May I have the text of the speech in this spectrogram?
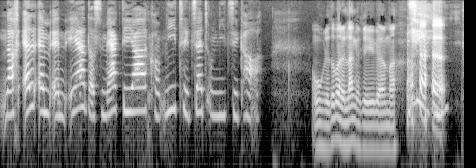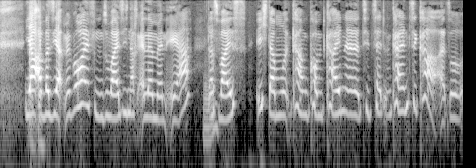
nach LMNR, das merkt ihr ja, kommt nie TZ und nie CK. Oh, das ist aber eine lange Regel immer. ja, aber sie hat mir geholfen. So weiß ich nach LMNR. Ja. Das weiß ich, da kam, kommt keine TZ und kein CK. Also.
